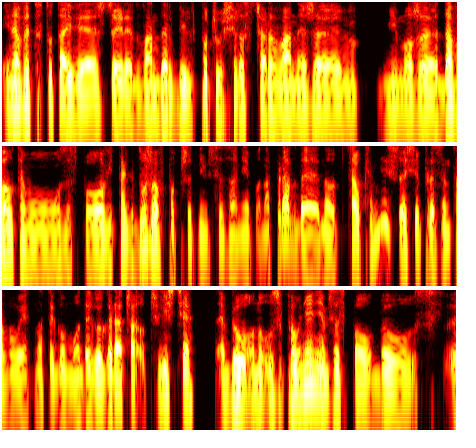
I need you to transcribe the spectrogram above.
I nawet tutaj, wiesz, Jared Vanderbilt poczuł się rozczarowany, że mimo, że dawał temu zespołowi tak dużo w poprzednim sezonie, bo naprawdę no, całkiem nieźle się prezentował jak na tego młodego gracza. Oczywiście był on uzupełnieniem zespołu, był y,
